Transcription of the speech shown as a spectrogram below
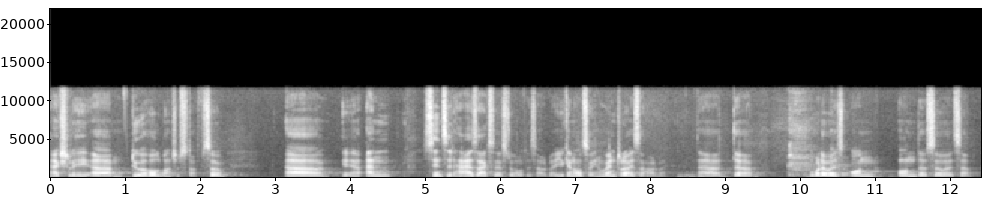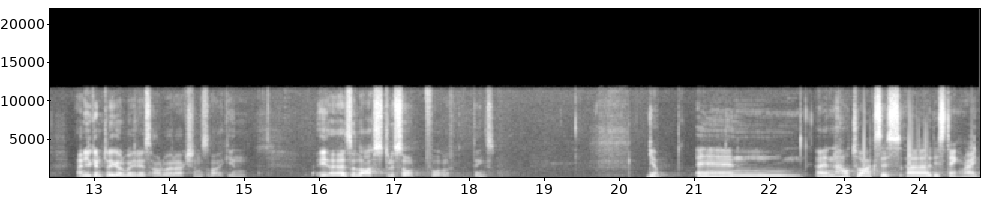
actually um, do a whole bunch of stuff. So, uh, and since it has access to all of this hardware, you can also inventorize the hardware, uh, the, whatever is on, on the server itself. And you can trigger various hardware actions like in, as a last resort for things. Yep. And, and how to access uh, this thing, right?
